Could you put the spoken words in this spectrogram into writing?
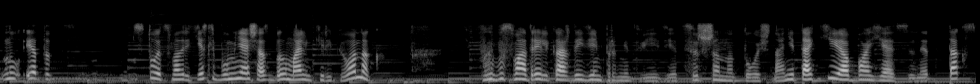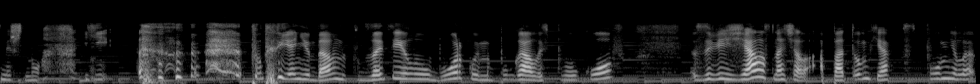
ну, этот стоит смотреть. Если бы у меня сейчас был маленький ребенок, вы бы смотрели каждый день про медведей, это совершенно точно. Они такие обаятельные, это так смешно. И тут я недавно тут затеяла уборку и напугалась пауков, завизжала сначала, а потом я вспомнила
